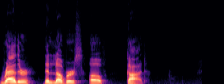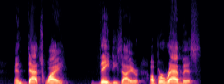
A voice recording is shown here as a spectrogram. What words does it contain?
rather than lovers of God. And that's why they desire a Barabbas,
